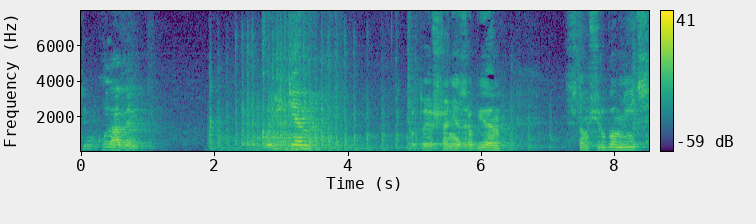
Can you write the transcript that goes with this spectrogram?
tym kulawym konikiem, bo to jeszcze nie zrobiłem z tą śrubą nic.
